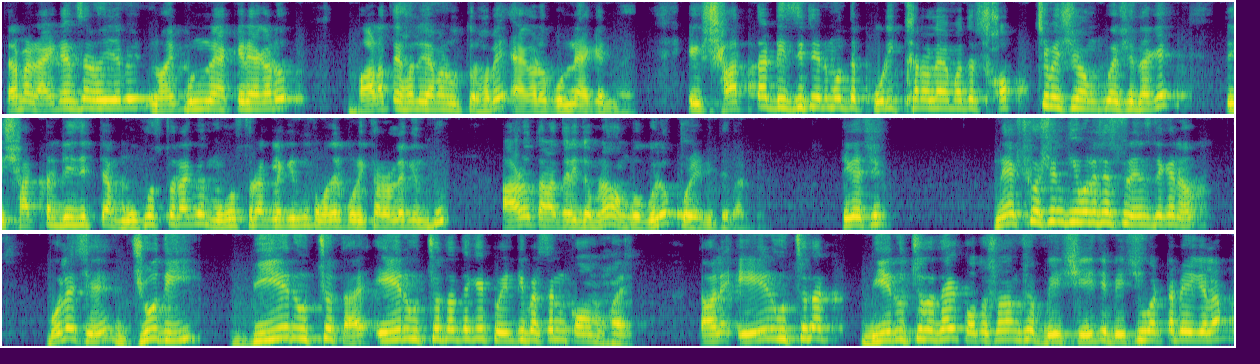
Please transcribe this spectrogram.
তার আমার রাইট অ্যান্সার হয়ে যাবে নয় পূর্ণ একের এগারো। বাড়াতে হলে আমার উত্তর হবে এগারো পূর্ণ একের নয়। এই সাতটা ডিজিটের মধ্যে পরীক্ষার হলে আমাদের সবচেয়ে বেশি অঙ্ক এসে থাকে। তো এই সাতটা ডিজিটটা মুখস্থ রাখবে, মুখস্থ রাখলে কিন্তু তোমাদের পরীক্ষার হলে কিন্তু আরও তাড়াতাড়ি তোমরা অঙ্কগুলো করে নিতে পারবে। ঠিক আছে? নেক্সট কোয়েশ্চেন কি বলেছে স্টুডেন্টস দেখে নাও। বলেছে, যদি বি এর উচ্চতা এর উচ্চতা থেকে টোয়েন্টি পার্সেন্ট কম হয়, তাহলে এর উচ্চতা বি এর উচ্চতা থেকে কত শতাংশ বেশি? এই যে বেশি ওয়ার্ডটা পেয়ে গেলাম।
